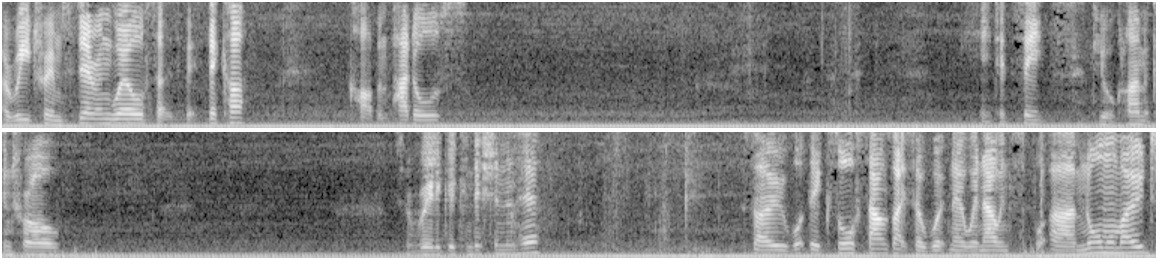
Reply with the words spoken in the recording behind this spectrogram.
A retrimmed steering wheel so it's a bit thicker. Carbon paddles. Heated seats dual climate control a really good condition in here. So what the exhaust sounds like, so we're, we're now in um, normal mode.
